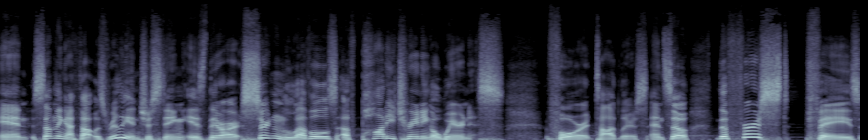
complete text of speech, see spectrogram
And something I thought was really interesting is there are certain levels of potty training awareness for toddlers. And so the first phase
